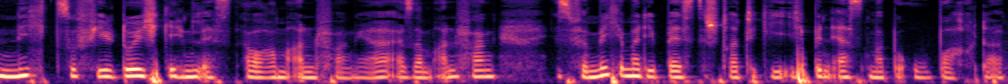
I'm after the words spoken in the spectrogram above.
nicht zu viel durchgehen lässt, auch am Anfang. Ja, also am Anfang ist für mich immer die beste Strategie. Ich bin erstmal Beobachter.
